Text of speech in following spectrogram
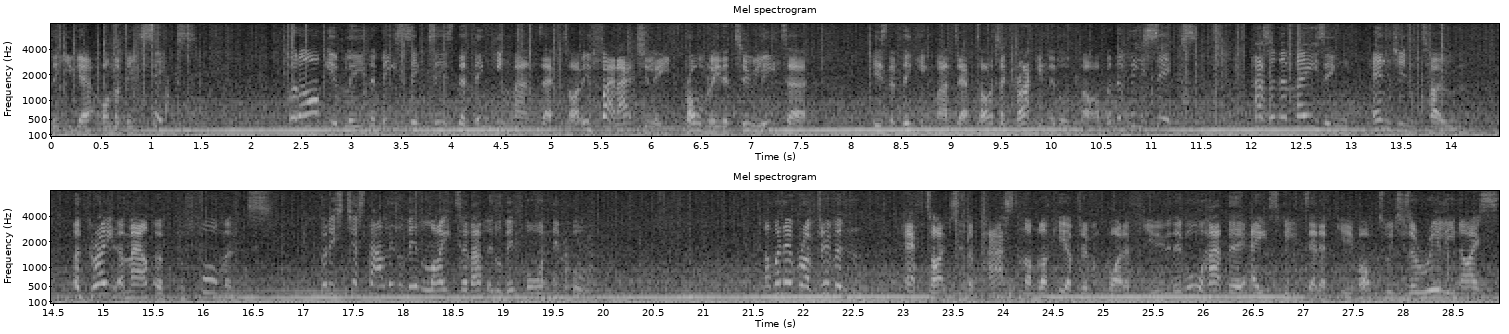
that you get on the V6. But arguably, the V6 is the thinking man's F-Type. In fact, actually, probably the 2 litre is the thinking man's F-Type. It's a cracking little car. But the V6 has an amazing engine tone, a great amount of performance, but it's just that little bit lighter, that little bit more nimble. And whenever I've driven F-types in the past, and I'm lucky I've driven quite a few. They've all had the 8-speed ZF gearbox, which is a really nice,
